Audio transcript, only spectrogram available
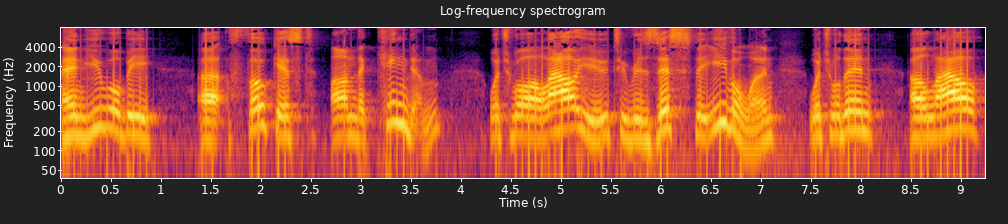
And you will be uh, focused on the kingdom, which will allow you to resist the evil one, which will then allow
